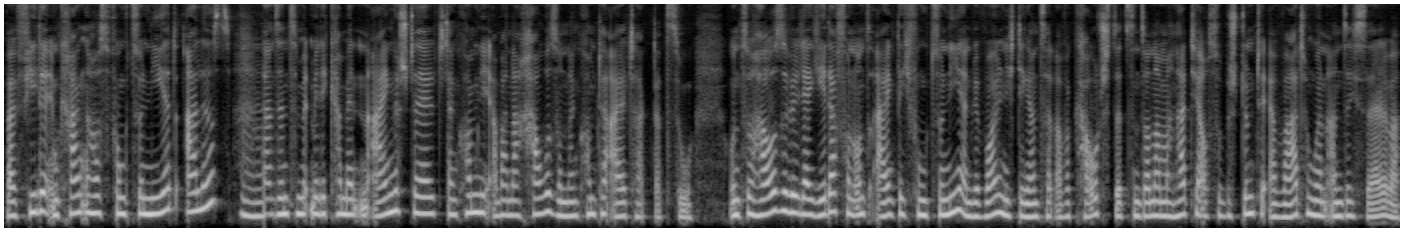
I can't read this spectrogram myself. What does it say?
Weil viele im Krankenhaus funktioniert alles, mhm. dann sind sie mit Medikamenten eingestellt, dann kommen die aber nach Hause und dann kommt der Alltag dazu. Und zu Hause will ja jeder von uns eigentlich funktionieren. Wir wollen nicht die ganze Zeit auf der Couch sitzen, sondern man hat ja auch so bestimmte Erwartungen an sich selber.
